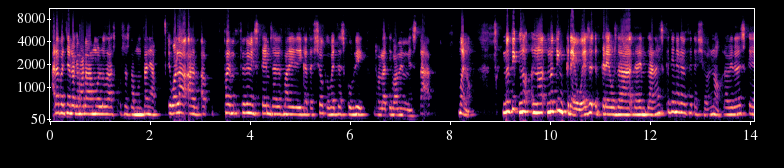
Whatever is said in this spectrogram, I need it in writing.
Ara, per exemple, que m'agrada molt de les curses de muntanya, igual a, a, a fer, fer més temps haver-me dedicat a això, que ho vaig descobrir relativament més tard. bueno, no, tinc, no, no, no tinc creu, eh? creus de, de en plan, és que tenia que haver fet això. No, la veritat és que,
